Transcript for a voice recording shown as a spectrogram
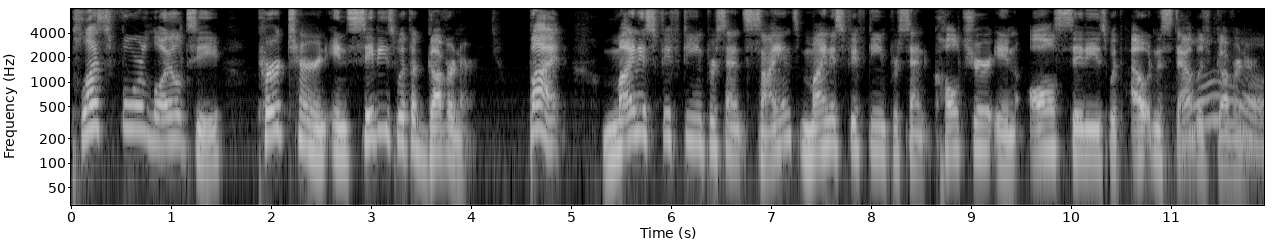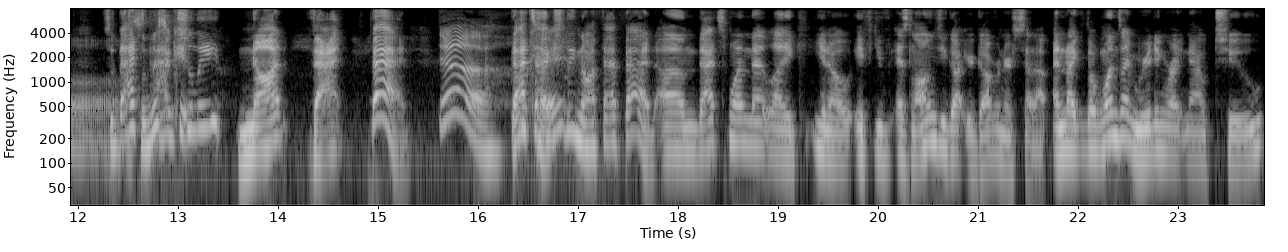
plus four loyalty per turn in cities with a governor but minus 15% science minus 15% culture in all cities without an established governor Oh. so that's this could- actually not that bad yeah. That's okay. actually not that bad. Um, that's one that like you know if you as long as you got your governor set up and like the ones I'm reading right now too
